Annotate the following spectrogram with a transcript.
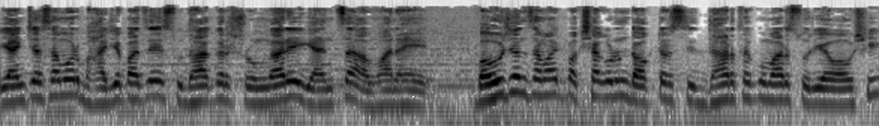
यांच्यासमोर भाजपाचे सुधाकर शृंगारे यांचं आव्हान आहे. बहुजन समाज पक्षाकडून डॉक्टर सिद्धार्थ कुमार सूर्यवंशी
